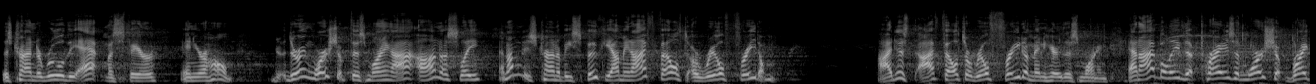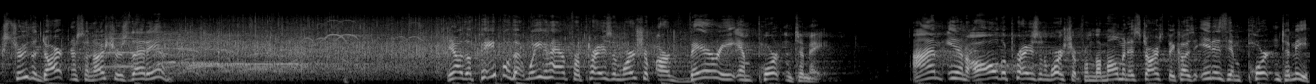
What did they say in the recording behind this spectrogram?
that's trying to rule the atmosphere in your home. During worship this morning, I honestly, and I'm just trying to be spooky, I mean, I felt a real freedom. I just, I felt a real freedom in here this morning. And I believe that praise and worship breaks through the darkness and ushers that in. You know, the people that we have for praise and worship are very important to me. I'm in all the praise and worship from the moment it starts because it is important to me.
